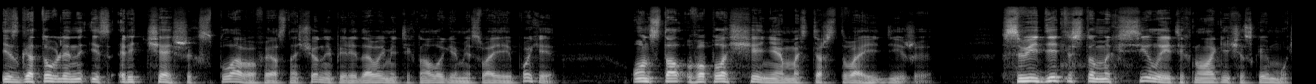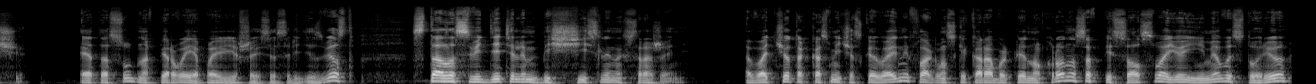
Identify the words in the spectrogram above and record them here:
Изготовленный из редчайших сплавов и оснащенный передовыми технологиями своей эпохи, он стал воплощением мастерства Идижи – свидетельством их силы и технологической мощи. Это судно, впервые появившееся среди звезд, стало свидетелем бесчисленных сражений. В отчетах космической войны флагманский корабль «Клинок Хроноса» вписал свое имя в историю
